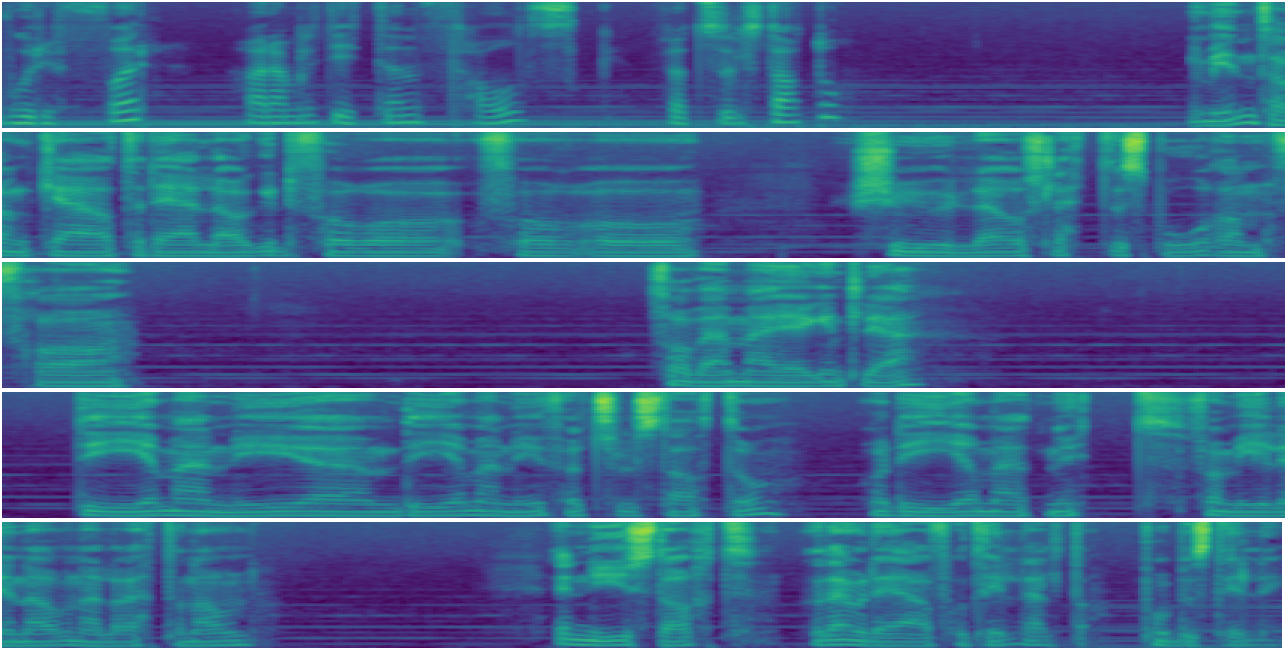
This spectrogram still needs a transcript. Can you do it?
hvorfor har han blitt gitt en falsk fødselsdato? Min tanke er at det er lagd for å, for å skjule og slette sporene fra fra hvem jeg egentlig er. Det gir meg en ny, eh, de gir meg en ny fødselsdato, og de gir meg et nytt familienavn eller etternavn. En ny start. Og det er jo det jeg har fått tildelt, da, på bestilling.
